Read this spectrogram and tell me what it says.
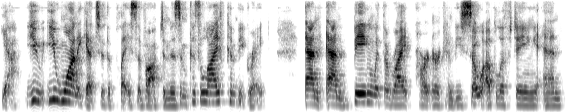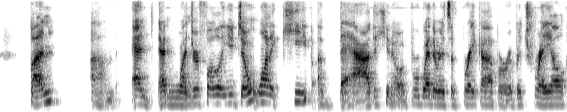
yeah, you you want to get to the place of optimism because life can be great, and and being with the right partner can be so uplifting and fun um, and and wonderful. You don't want to keep a bad, you know, whether it's a breakup or a betrayal.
